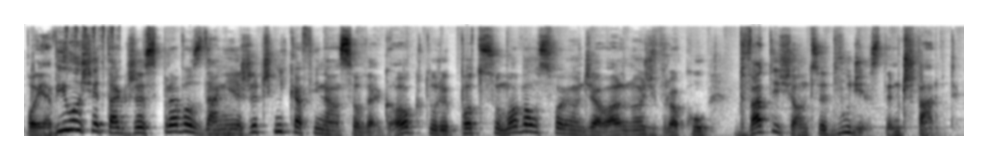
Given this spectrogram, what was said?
Pojawiło się także sprawozdanie rzecznika finansowego, który podsumował swoją działalność w roku 2024.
